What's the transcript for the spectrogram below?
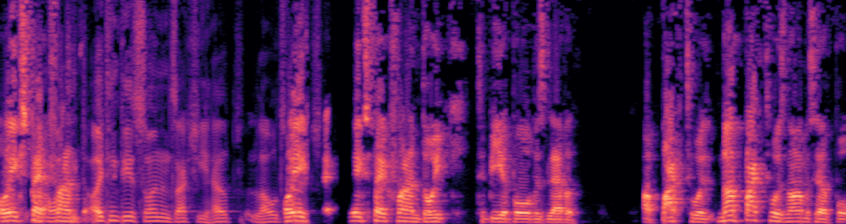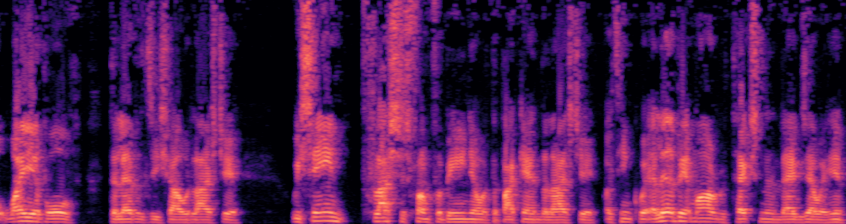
I expect no, I Van. Think, I think these signings actually helped loads. I expect, I expect Van Dijk to be above his level, or back to his not back to his normal self, but way above the levels he showed last year. We've seen flashes from Fabinho at the back end of last year. I think with a little bit more protection and legs out of him,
